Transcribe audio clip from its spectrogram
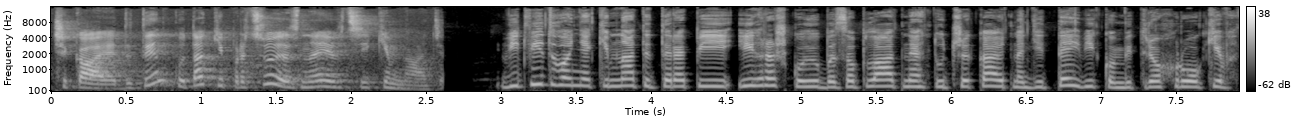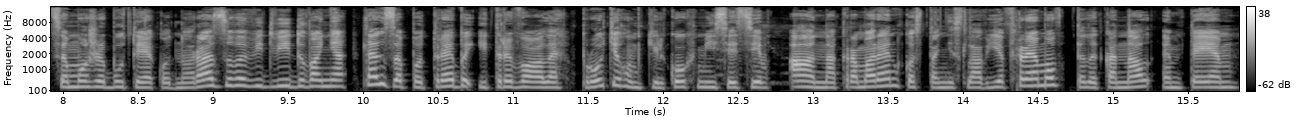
чекає дитинку, так і працює з нею в цій кімнаті. Відвідування кімнати терапії іграшкою безоплатне. Тут чекають на дітей віком від трьох років. Це може бути як одноразове відвідування, так за потреби і тривале протягом кількох місяців. Анна Крамаренко, Станіслав Єфремов, телеканал МТМ.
